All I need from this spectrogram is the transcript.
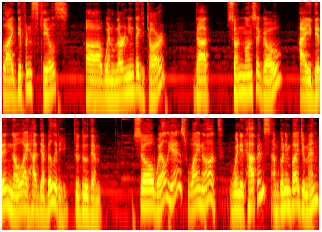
like different skills uh, when learning the guitar that some months ago I didn't know I had the ability to do them. So, well, yes, why not? When it happens, I'm gonna invite you, man.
